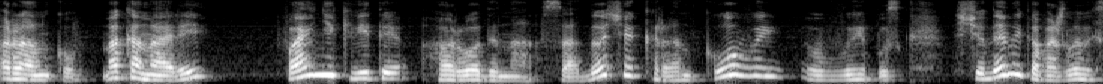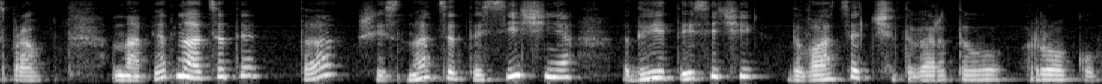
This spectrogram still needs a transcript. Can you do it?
ранку на каналі Файні квіти, городина, садочок, ранковий випуск щоденника важливих справ на 15 та 16 січня 2024 року.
